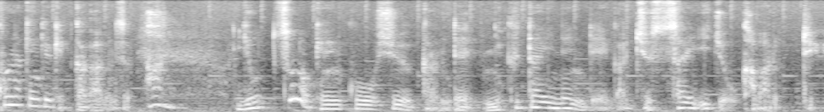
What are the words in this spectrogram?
こんな研究結果があるんですはい。4つの健康習慣で肉体年齢が10歳以上変わるっていう。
